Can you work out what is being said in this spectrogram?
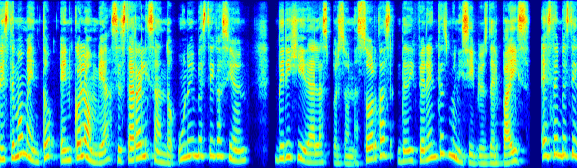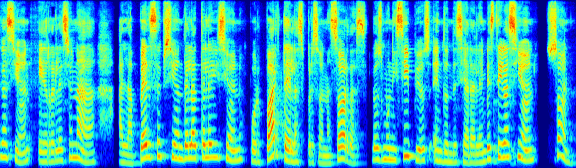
este momento, en Colombia, se está realizando una investigación dirigida a las personas sordas de diferentes municipios del país. Esta investigación es relacionada a la percepción de la televisión por parte de las personas sordas. Los municipios en donde se hará la investigación son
